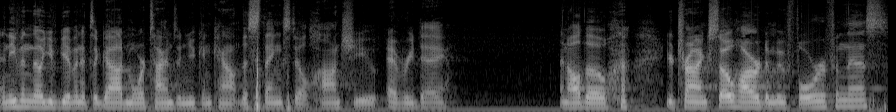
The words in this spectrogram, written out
And even though you've given it to God more times than you can count, this thing still haunts you every day. And although you're trying so hard to move forward from this,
